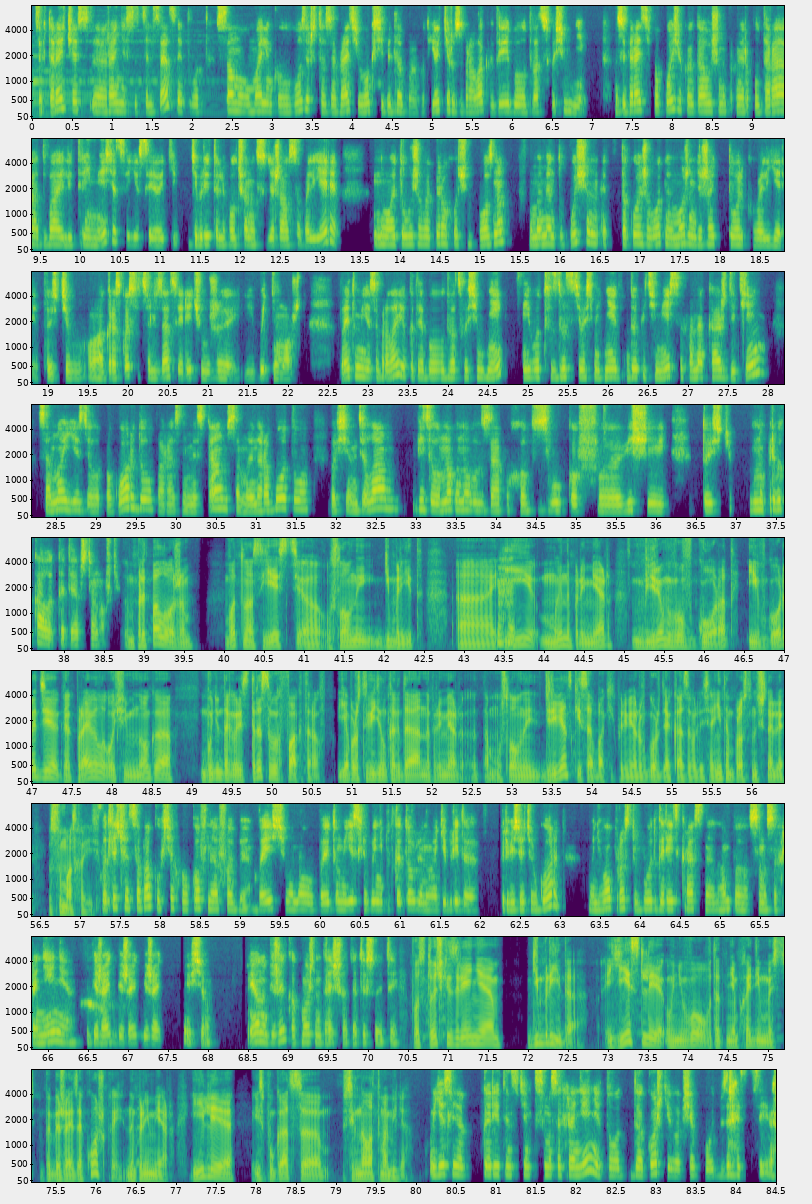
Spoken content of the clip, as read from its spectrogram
Вторая часть э, ранней социализации – это вот с самого маленького возраста забрать его к себе домой. Вот я Киру забрала, когда ей было 28 дней. Забирайте попозже, когда уже, например, полтора, два или три месяца, если гибрид или волчонок содержался в вольере, но это уже, во-первых, очень поздно, на момент упущен, это такое животное можно держать только в вольере. То есть о городской социализации речи уже и быть не может. Поэтому я забрала ее, когда я была 28 дней. И вот с 28 дней до 5 месяцев она каждый день со мной ездила по городу, по разным местам, со мной на работу, по всем делам. Видела много новых запахов, звуков, э, вещей. То есть ну, привыкала к этой обстановке. Предположим, вот у нас есть э, условный гибрид, э, и мы, например, берем его в город, и в городе, как правило, очень много будем так говорить, стрессовых факторов. Я просто видел, когда, например, там условные деревенские собаки, к примеру, в городе оказывались, они там просто начинали с ума сходить. В отличие от собак, у всех волков неофобия, боясь чего нового. Поэтому если вы неподготовленного гибрида привезете в город, у него просто будет гореть красная лампа самосохранения, бежать, бежать, бежать, и все. И он убежит как можно дальше от этой суеты. Вот с точки зрения гибрида, есть ли у него вот эта необходимость побежать за кошкой, например, или испугаться сигнала автомобиля? Если горит инстинкт самосохранения, то до кошки вообще будет без разницы.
